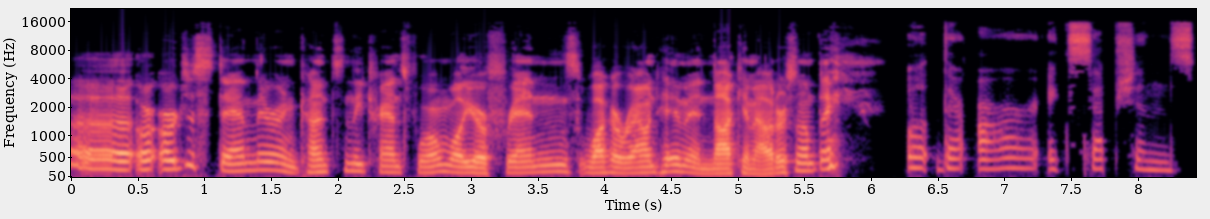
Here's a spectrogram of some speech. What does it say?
Uh, or, or just stand there and constantly transform while your friends walk around him and knock him out or something. Well, there are exceptions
